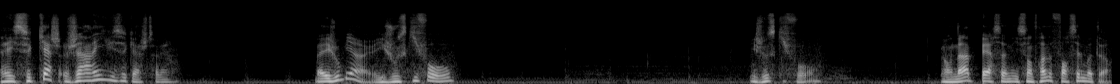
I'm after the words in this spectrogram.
Et il se cache. J'arrive, il se cache, très bien. Bah, il joue bien. Il joue ce qu'il faut. Il joue ce qu'il faut. Mais on a personne. Ils sont en train de forcer le moteur.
